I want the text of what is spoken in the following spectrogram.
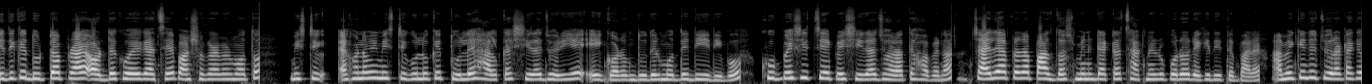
এদিকে দুধটা প্রায় অর্ধেক হয়ে গেছে পাঁচশো গ্রামের মতো। মিষ্টি, এখন আমি মিষ্টিগুলোকে তুলে হালকা শিরা ঝরিয়ে এই গরম দুধের মধ্যে দিয়ে দিব। খুব বেশি চেপে শিরা ঝরাতে হবে না। চাইলে আপনারা পাঁচ দশ মিনিট একটা ছাকনির উপরেও রেখে দিতে পারেন। আমি কিন্তু চূড়াটাকে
